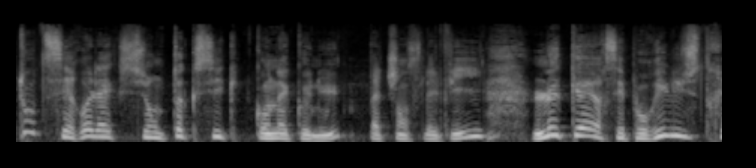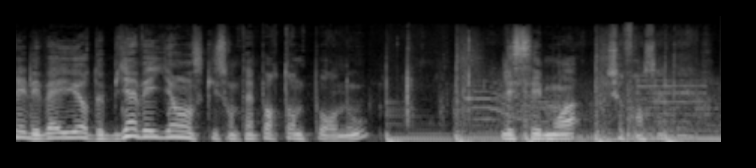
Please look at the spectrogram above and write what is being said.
toutes ces relations toxiques qu'on a connues. Pas de chance, les filles. Le cœur, c'est pour illustrer les veilleurs de bienveillance qui sont importantes pour nous. Laissez-moi sur France Inter.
